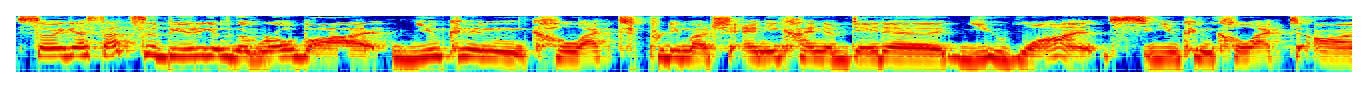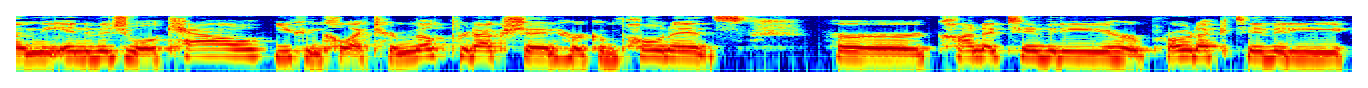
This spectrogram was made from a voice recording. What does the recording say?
So I guess that's the beauty of the robot. You can collect pretty much any kind of data you want. You can collect on the individual cow, you can collect her milk production, her components, her conductivity, her productivity.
